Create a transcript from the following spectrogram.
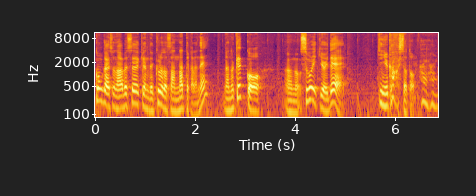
今回その安倍政権で黒田さんになってからねあの結構あのすごい勢いで金融緩和したと。はいはい。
